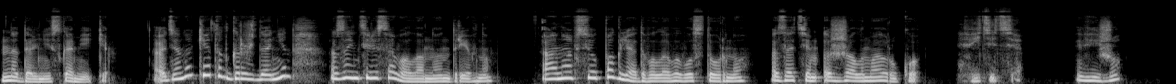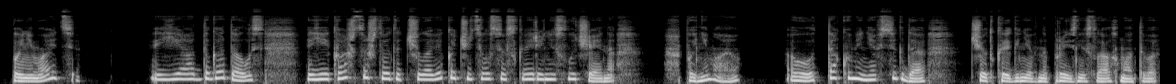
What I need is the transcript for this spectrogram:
на дальней скамейке. Одинокий этот гражданин заинтересовал Анну Андреевну. Она все поглядывала в его сторону, затем сжала мою руку. «Видите?» «Вижу. Понимаете?» Я догадалась. Ей кажется, что этот человек очутился в сквере не случайно. «Понимаю. Вот так у меня всегда», — четко и гневно произнесла Ахматова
